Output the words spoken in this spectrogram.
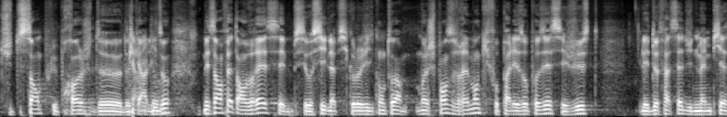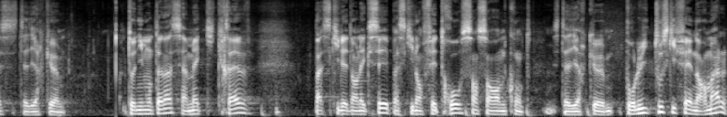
tu te sens plus proche de, de Carlito. Carlito. Mais ça, en fait, en vrai, c'est c'est aussi de la psychologie de comptoir. Moi, je pense vraiment qu'il faut pas les opposer. C'est juste les deux facettes d'une même pièce. C'est-à-dire que Tony Montana, c'est un mec qui crève parce qu'il est dans l'excès, parce qu'il en fait trop sans s'en rendre compte. C'est-à-dire que pour lui, tout ce qu'il fait est normal.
